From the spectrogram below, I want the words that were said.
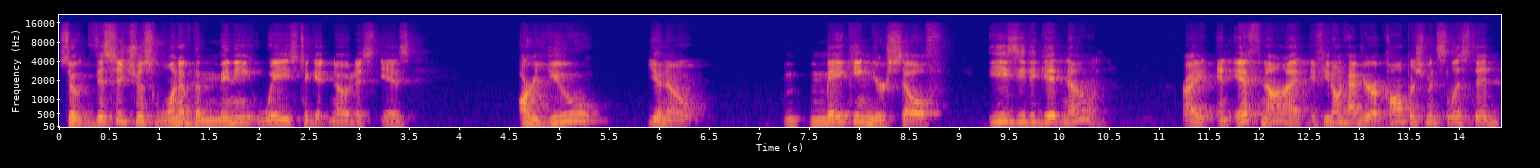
So this is just one of the many ways to get noticed is are you, you know, making yourself easy to get known, right? And if not, if you don't have your accomplishments listed,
